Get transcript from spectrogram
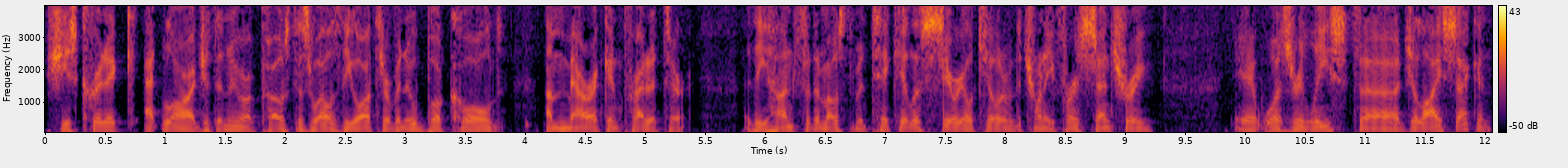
She's critic at large at the New York Post, as well as the author of a new book called American Predator The Hunt for the Most Meticulous Serial Killer of the 21st Century. It was released uh, July 2nd,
